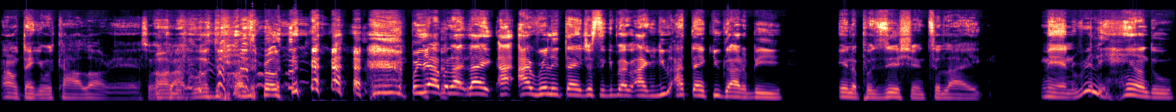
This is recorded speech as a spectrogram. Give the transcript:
I don't think it was Kyle Lowry, so it probably was DeMar DeRozan. but yeah, but like, like I, I really think just to get back, like you, I think you got to be in a position to like, man, really handle,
